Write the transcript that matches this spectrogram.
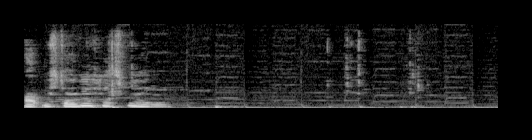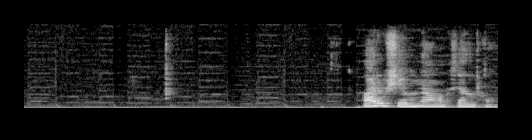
64'ün üstüne çıkmıyor. Var bir şey bundan bakacağız bakalım.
